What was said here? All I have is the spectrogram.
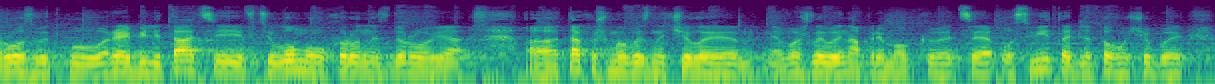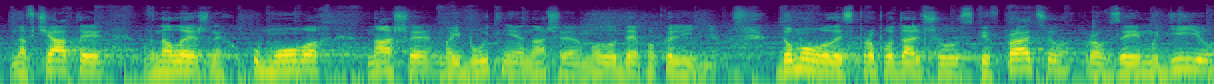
розвитку реабілітації, в цілому охорони здоров'я. Е, Також ми визначили важливий напрямок це освіта для того, щоб навчати в належних умовах наше майбутнє, наше молоде покоління. Домовились про подальшу співпрацю, про взаємодію.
